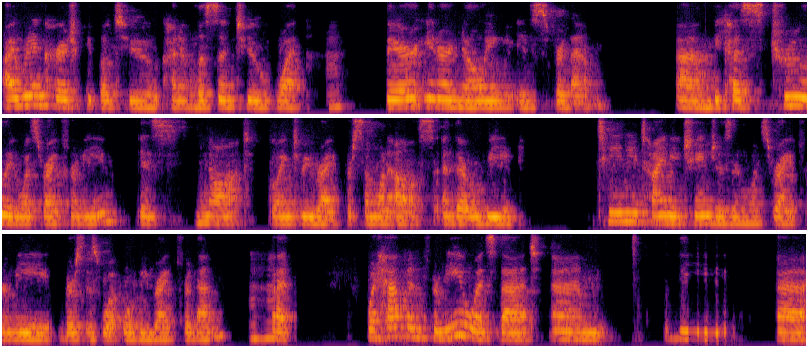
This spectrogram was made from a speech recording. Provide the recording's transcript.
I would encourage people to kind of listen to what mm-hmm. their inner knowing is for them. Um, because truly what's right for me is not going to be right for someone else. And there will be teeny tiny changes in what's right for me versus what will be right for them. Mm-hmm. But what happened for me was that um, the uh,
